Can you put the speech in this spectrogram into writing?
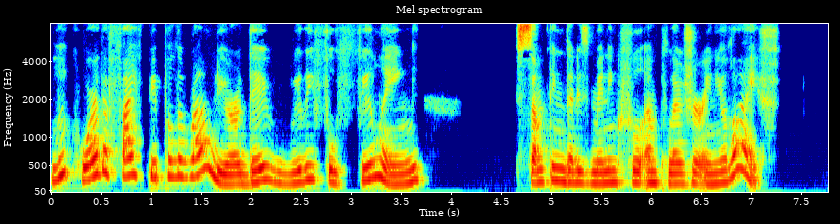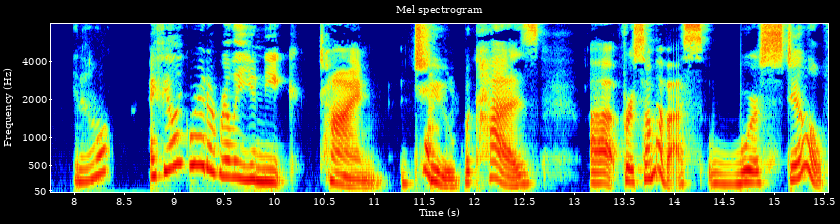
look, who are the five people around you? Are they really fulfilling something that is meaningful and pleasure in your life. You know? I feel like we're at a really unique time too, yeah. because uh, for some of us, we're still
